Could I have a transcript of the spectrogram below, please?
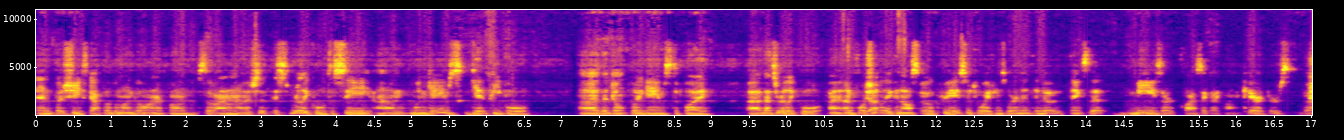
and but she's got Pokemon Go on her phone. So I don't know. It's just, it's really cool to see um, when games get people uh, that don't play games to play. Uh, that's really cool. Uh, unfortunately, it can also create situations where Nintendo thinks that Mii's are classic iconic characters, but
